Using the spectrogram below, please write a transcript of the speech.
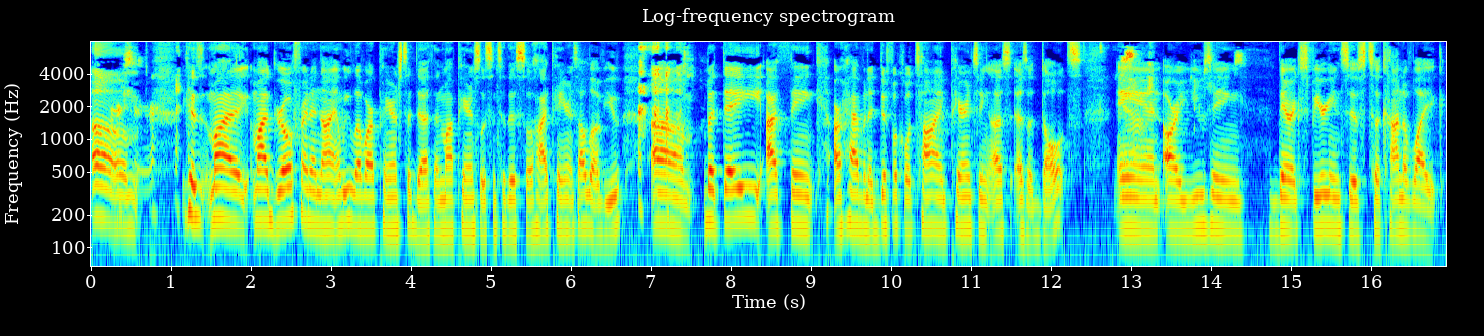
Um, sure. because my my girlfriend and I and we love our parents to death and my parents listen to this so hi parents I love you um but they I think are having a difficult time parenting us as adults and are using their experiences to kind of like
